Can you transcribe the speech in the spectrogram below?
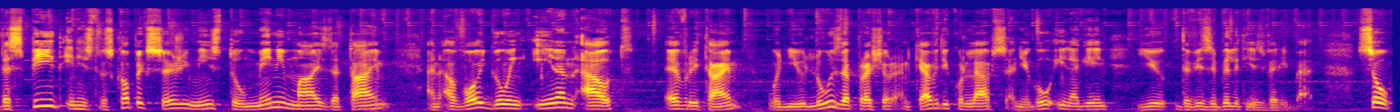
The speed in hysteroscopic surgery means to minimize the time and avoid going in and out every time when you lose the pressure and cavity collapse and you go in again, you the visibility is very bad. So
